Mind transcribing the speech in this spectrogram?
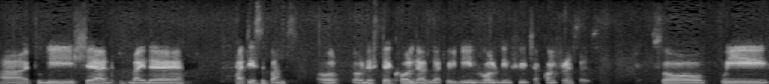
to be shared by the participants or, or the stakeholders that will be involved in future conferences. So we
